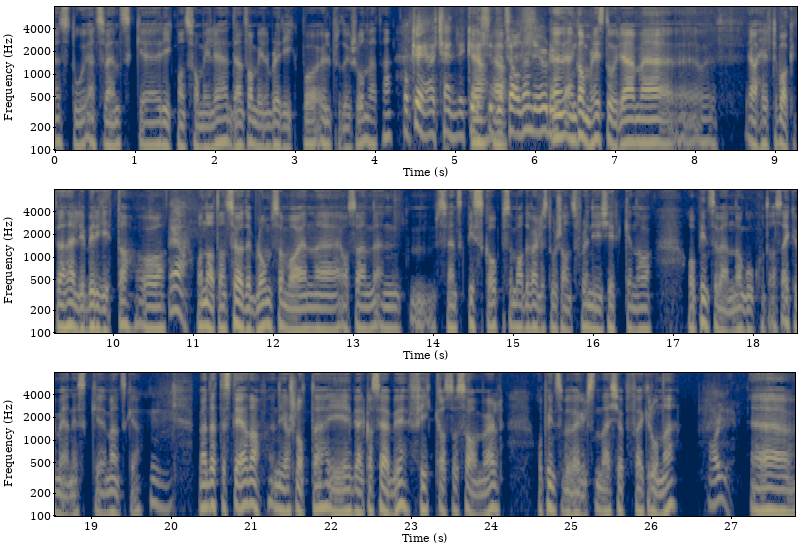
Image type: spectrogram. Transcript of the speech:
en, stor, en svensk eh, rikmannsfamilie. Den familien ble rik på ølproduksjon, vet jeg. OK, jeg kjenner ikke disse ja. detaljene. Det gjør du. En, en gammel historie med ja, helt tilbake til den hellige Birgitta og, Ja. og Nathan Sødeblom, som var en, eh, også en, en svensk biskop som hadde veldig stor sans for den nye kirken og, og pinsevennen og god kontakt, altså ekumenisk eh, menneske. Mm. Men dette stedet, da, Nya Slottet i Bjerka Seby, fikk altså Samuel og pinsebevegelsen der kjøpt for ei krone. Oi. Eh,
